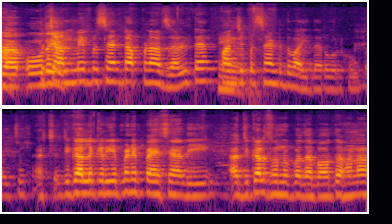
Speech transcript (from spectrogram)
ਜਾਂ ਉਹਦੇ 95% ਆਪਣਾ ਰਿਜ਼ਲਟ ਹੈ 5% ਦਵਾਈ ਦਾ ਰੋਲ ਹੋਊਗਾ ਜੀ। ਅੱਛਾ ਜੇ ਗੱਲ ਕਰੀਏ ਭੈਣੇ ਪੈਸਿਆਂ ਦੀ ਅੱਜ ਕੱਲ ਤੁਹਾਨੂੰ ਪਤਾ ਬਹੁਤ ਹਨਾ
